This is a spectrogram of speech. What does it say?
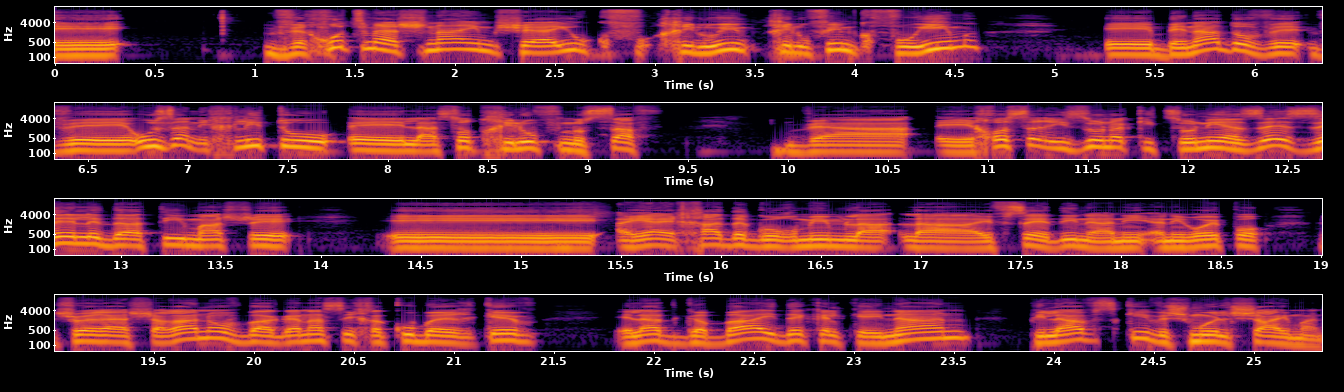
Uh, וחוץ מהשניים שהיו חילויים, חילופים קפואים, אה, בנאדו ואוזן החליטו אה, לעשות חילוף נוסף. והחוסר איזון הקיצוני הזה, זה לדעתי מה שהיה אה, אחד הגורמים להפסד. הנה, אני, אני רואה פה, השוער היה שרנוב, בהגנה שיחקו בהרכב אלעד גבאי, דקל קינן, פילבסקי ושמואל שיימן.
